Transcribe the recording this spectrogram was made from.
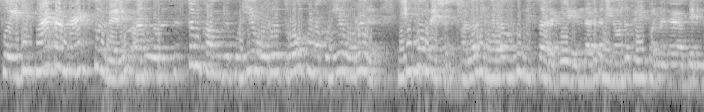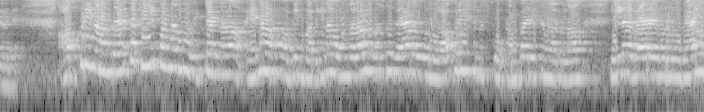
So it is not an actual value அது ஒரு சிஸ்டம் காமிக்கக்கூடிய ஒரு த்ரோ பண்ணக்கூடிய ஒரு இன்ஃபர்மேஷன் அதாவது இந்த இடம் வந்து மிஸ் ஆயிருக்கு இந்த இடத்த நீங்க வந்து ஃபில் பண்ணுங்க அப்படிங்கிறது. அப்படி நான் அந்த இடத்த ஃபில் பண்ணாம விட்டேன்னா என்ன ஆகும் அப்படின்னு பாத்தீங்கன்னா உங்களால வந்து வேற ஒரு ஆபரேஷன்ஸ்க்கோ கம்பாரிசனா இருக்கலாம். இல்ல வேற ஒரு வேல்யூ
